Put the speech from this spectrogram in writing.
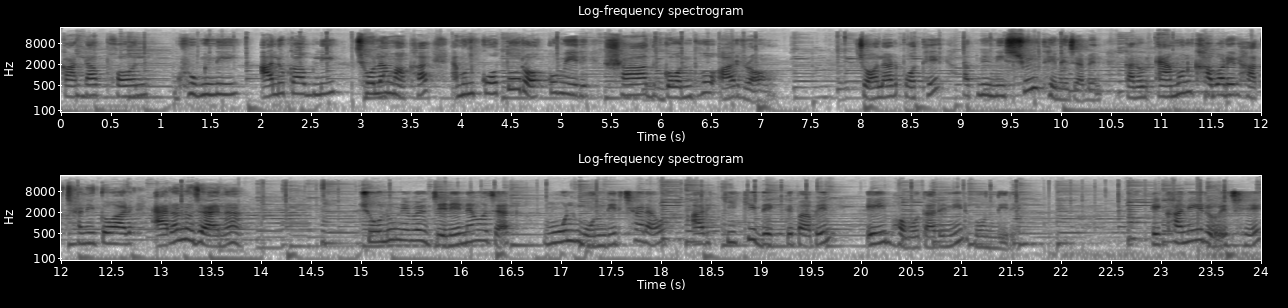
কাটা ফল, ঘুগনি, আলু কাবলি, ছোলা মাখা, এমন কত রকমের স্বাদ, গন্ধ আর রং। চলার পথে আপনি নিশ্চয়ই থেমে যাবেন, কারণ এমন খাবারের হাতছানি তো আর এড়ানো যায় না। চলুন এবার জেনে নেওয়া যাক, মূল মন্দির ছাড়াও আর কি কি দেখতে পাবেন এই ভবতারিণীর মন্দিরে। এখানেই রয়েছে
